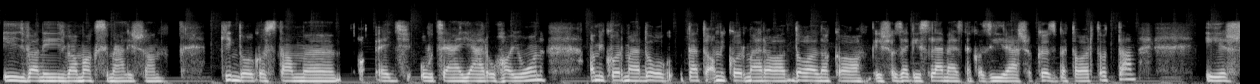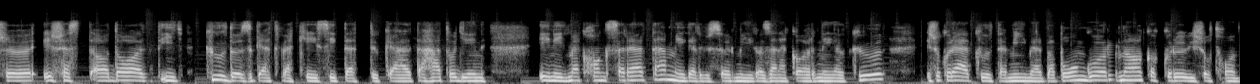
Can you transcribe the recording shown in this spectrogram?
Így van, így van, maximálisan. Kindolgoztam egy óceánjáró hajón, amikor már, dolg, tehát amikor már a dalnak a, és az egész lemeznek az írása közbe tartottam, és, és ezt a dalt így küldözgetve készítettük el, tehát hogy én, én így meghangszereltem, még először még a zenekar nélkül, és akkor elküldtem e-mailbe Bongornak, akkor ő is otthon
